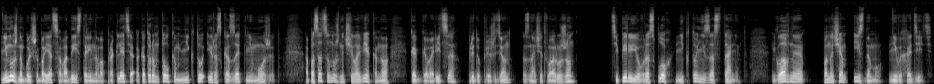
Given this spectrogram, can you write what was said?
Не нужно больше бояться воды и старинного проклятия, о котором толком никто и рассказать не может. Опасаться нужно человека, но, как говорится, предупрежден, значит вооружен. Теперь ее врасплох никто не застанет. Главное, по ночам из дому не выходить.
